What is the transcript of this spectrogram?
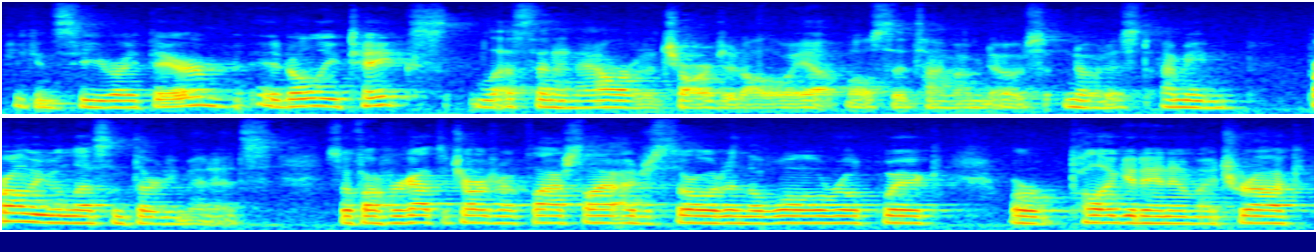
If you can see right there, it only takes less than an hour to charge it all the way up most of the time I've noticed. I mean, probably even less than 30 minutes. So if I forgot to charge my flashlight, I just throw it in the wall real quick or plug it in in my truck.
